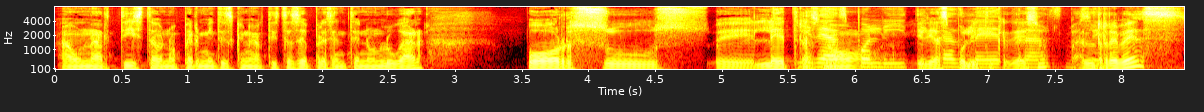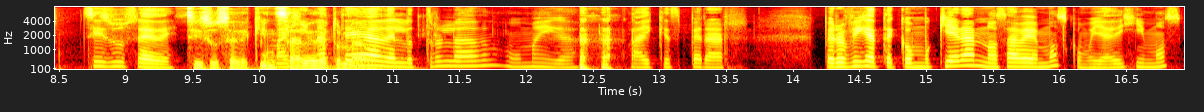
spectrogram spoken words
a un artista o no permites que un artista se presente en un lugar por sus eh, letras, Ideas ¿no? políticas, Ideas políticas. letras, Eso, al revés, Sí sucede. sí sucede. ¿Quién sabe de Imagínate otro lado? del otro lado. Oh my God. Hay que esperar. Pero fíjate, como quiera, no sabemos, como ya dijimos,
